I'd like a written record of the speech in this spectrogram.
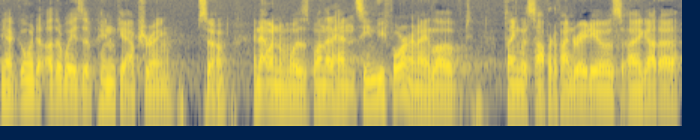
yeah, go into other ways of pin capturing. So, and that one was one that I hadn't seen before, and I loved playing with software-defined radios. I got a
